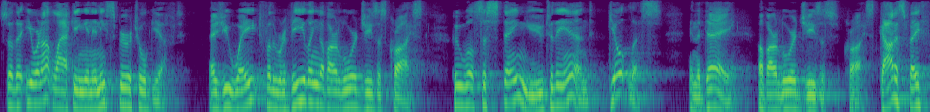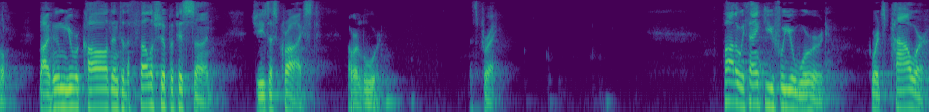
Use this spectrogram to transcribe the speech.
so that you are not lacking in any spiritual gift, as you wait for the revealing of our Lord Jesus Christ, who will sustain you to the end, guiltless in the day of our Lord Jesus Christ. God is faithful, by whom you were called into the fellowship of his Son, Jesus Christ, our Lord. Let's pray. Father, we thank you for your word, for its power,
